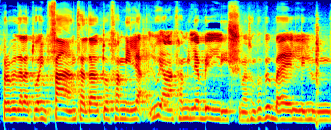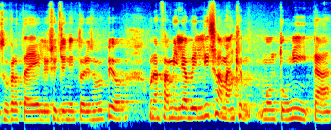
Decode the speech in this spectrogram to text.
proprio dalla tua infanzia, dalla tua famiglia. Lui ha una famiglia bellissima, sono proprio belli, lui, suo fratello, i suoi genitori, sono proprio una famiglia bellissima ma anche molto unita,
